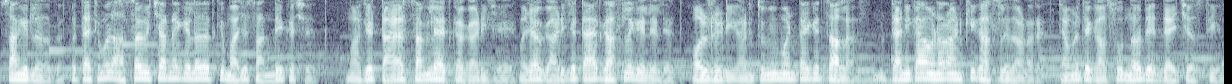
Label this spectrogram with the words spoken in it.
सांगितलं जातं. पण त्याच्यामध्ये असा विचार नाही केला जात की माझे सांधे कसे आहेत? माझे टायर चांगले आहेत का गाडीचे? माझ्या गाडीचे टायर घासले गेलेले आहेत ऑलरेडी आणि तुम्ही म्हणताय की चाला. त्याने काय होणार? आणखी घासले जाणार आहेत. त्यामुळे ते घासू न दे द्यायचे असतील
